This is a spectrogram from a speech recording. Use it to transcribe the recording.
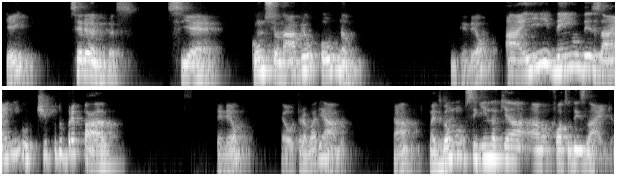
Ok? Cerâmicas, se é condicionável ou não. Entendeu? Aí vem o design, o tipo do preparo. Entendeu? É outra variável. Tá? Mas vamos seguindo aqui a, a foto do slide.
